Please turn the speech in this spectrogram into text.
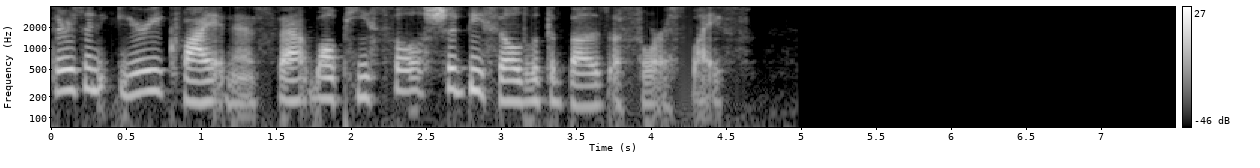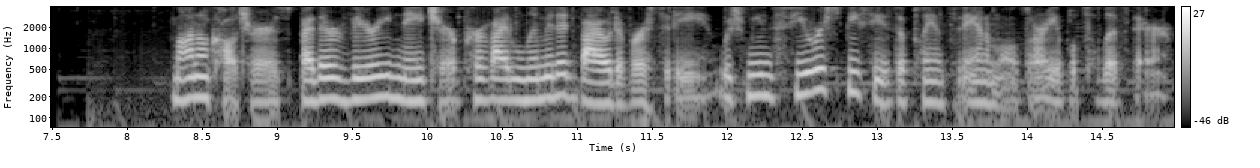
there is an eerie quietness that, while peaceful, should be filled with the buzz of forest life. Monocultures, by their very nature, provide limited biodiversity, which means fewer species of plants and animals are able to live there.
